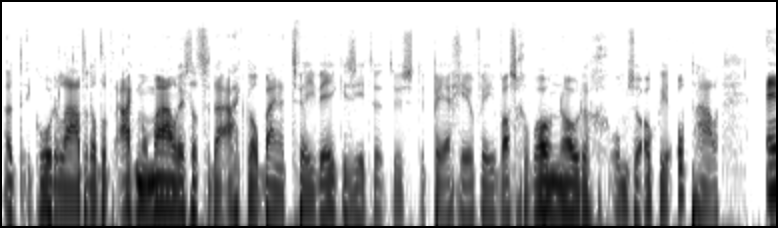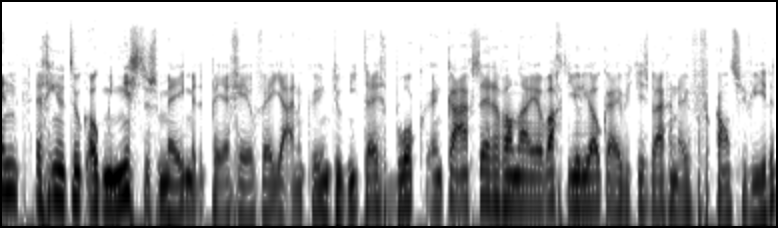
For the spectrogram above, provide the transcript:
het, ik hoorde later dat het eigenlijk normaal is dat ze daar eigenlijk wel bijna twee weken zitten. Dus de PRGOV was gewoon nodig om ze ook weer op te halen. En er gingen natuurlijk ook ministers mee met de PRGOV. Ja, en dan kun je natuurlijk niet tegen Blok en Kaag zeggen van... nou ja, wachten jullie ook eventjes, wij gaan even vakantie vieren.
